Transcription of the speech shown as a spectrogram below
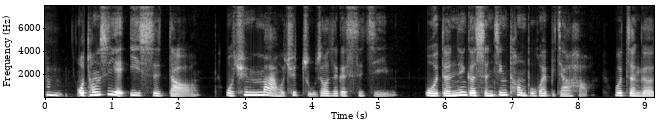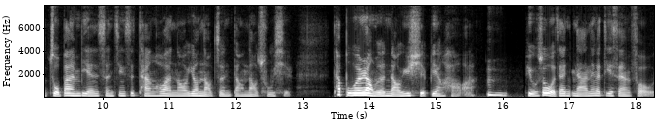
嗯，我同时也意识到，我去骂，我去诅咒这个司机。我的那个神经痛不会比较好，我整个左半边神经是瘫痪，然后又脑震荡、脑出血，它不会让我的脑淤血变好啊。嗯，比如说我在拿那个 DSM-4，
